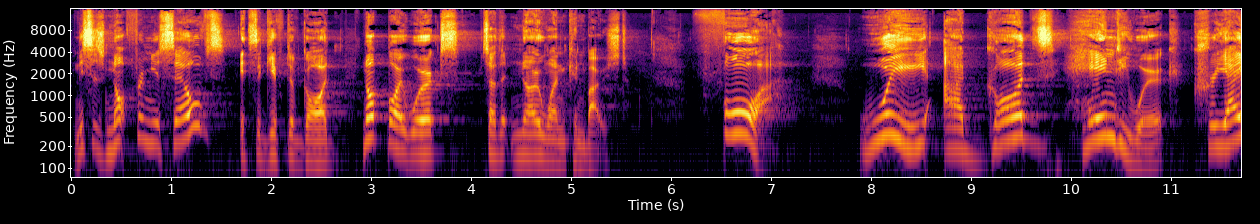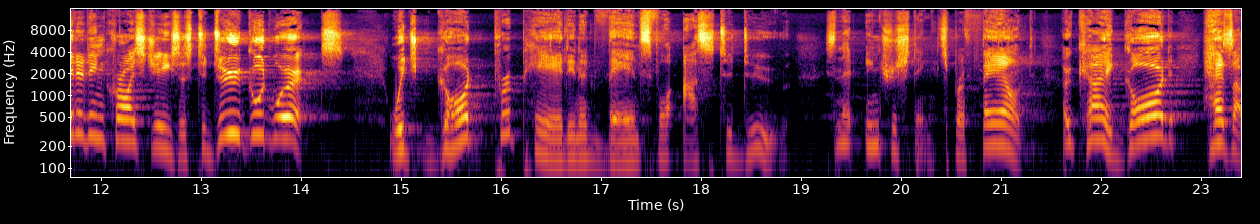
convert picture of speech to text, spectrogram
And this is not from yourselves, it's a gift of God, not by works, so that no one can boast. For we are God's handiwork, created in Christ Jesus to do good works, which God prepared in advance for us to do. Isn't that interesting? It's profound. Okay, God has a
